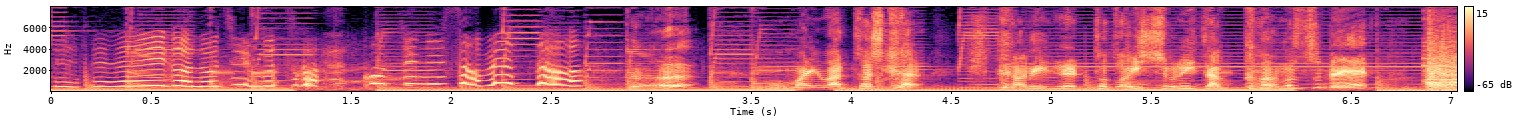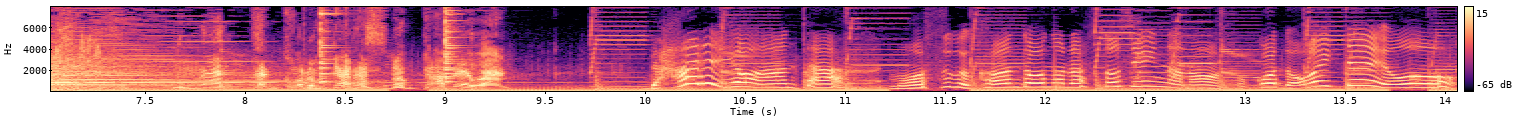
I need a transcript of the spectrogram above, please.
えー、映画の人物がこっちに喋った。お前は確か光ネットと一緒にいた小娘。なんだこのガラスの壁は。誰よあんた。もうすぐ感動のラストシーンなの。そこどいてよ。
